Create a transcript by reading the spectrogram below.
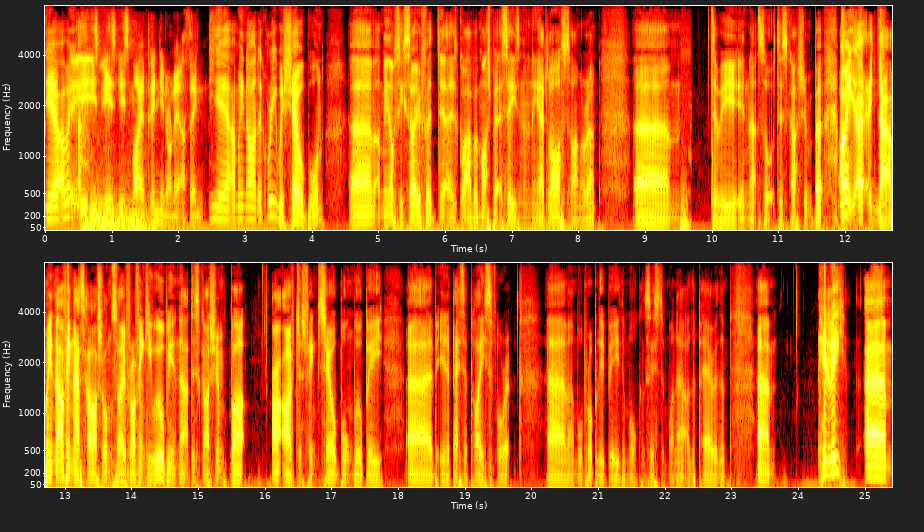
yeah, I mean, is, is, is, my opinion on it. I think. Yeah, I mean, I'd agree with Shelbourne. Um, I mean, obviously, Sofa has got to have a much better season than he had last time around. Um, to be in that sort of discussion, but I mean, uh, no, I mean, I think that's harsh on Sofa. I think he will be in that discussion, but I, I just think Shelbourne will be uh, in a better place for it, um, and will probably be the more consistent one out of the pair of them. Um, Hilly, um,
